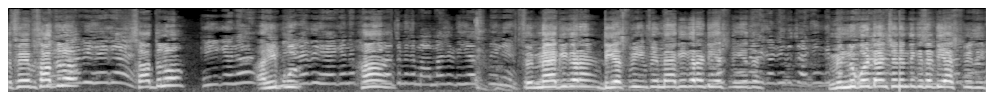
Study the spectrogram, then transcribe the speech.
ਤੇ ਫੇਰ ਸੱਦ ਲਓ ਵੀ ਹੈਗਾ ਹੈ। ਸੱਦ ਲਓ ਠੀਕ ਹੈ ਨਾ ਅਸੀਂ ਪੁਲ- ਮੇਰੇ ਵੀ ਹੈਗੇ ਨੇ ਹਾਂ। ਪੁਲਿਸ 'ਚ ਮੇਰੇ ਮਾਮਾ ਜੀ ਡੀਐਸਪੀ ਨੇ ਫਿਰ ਮੈਂ ਕੀ ਕਰਾਂ ਡੀਐਸਪੀ ਫਿਰ ਮੈਂ ਕੀ ਕਰਾਂ ਡੀਐਸਪੀ ਤੇ ਗੱਡੀ ਦੀ ਚੈਕਿੰਗ ਮੈਨੂੰ ਕੋਈ ਟੈਨਸ਼ਨ ਨਹੀਂ ਕਿਸੇ ਡੀਐਸਪੀ ਦੀ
